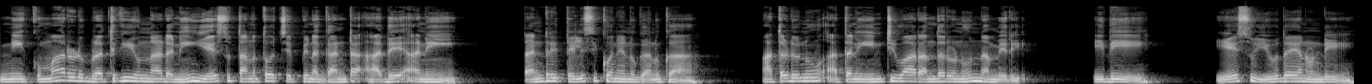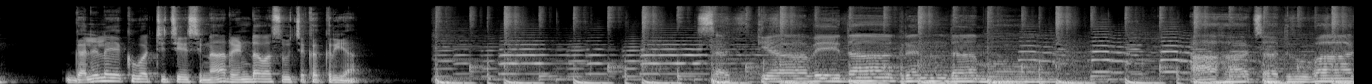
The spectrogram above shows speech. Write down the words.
నీ కుమారుడు బ్రతికి ఉన్నాడని యేసు తనతో చెప్పిన గంట అదే అని తండ్రి తెలిసి కొనెను గనుక అతడును అతని ఇంటి వారందరూ నమ్మిరి. ఇది యేసు యూదయ నుండి గలిలయకు వచ్చి చేసిన రెండవ సూచక క్రియ. సత్యవేదా గ్రంథము ఆహా చదువా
